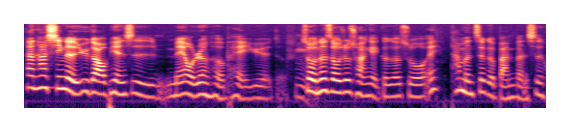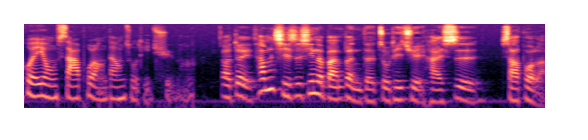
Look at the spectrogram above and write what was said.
但他新的预告片是没有任何配乐的，嗯、所以我那时候就传给哥哥说：“哎，他们这个版本是会用《杀破狼》当主题曲吗？”啊，对他们其实新的版本的主题曲还是《杀破狼》，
